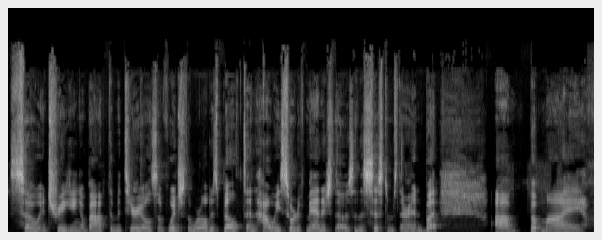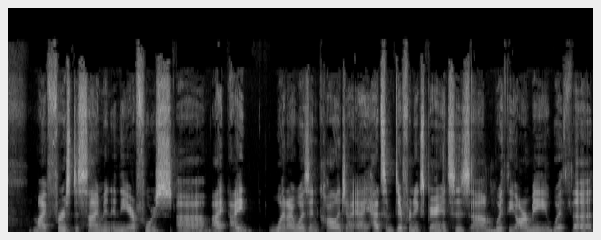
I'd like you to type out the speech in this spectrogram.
so intriguing about the materials of which the world is built and how we sort of manage those and the systems they're in. But um, but my my first assignment in the Air Force, um, I, I when I was in college, I, I had some different experiences um, with the Army, with the,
